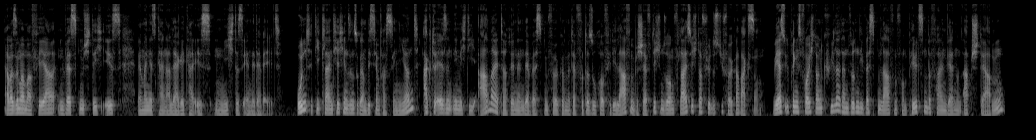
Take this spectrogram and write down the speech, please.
Aber sind wir mal fair, ein Wespenstich ist, wenn man jetzt kein Allergiker ist, nicht das Ende der Welt. Und die kleinen Tierchen sind sogar ein bisschen faszinierend. Aktuell sind nämlich die Arbeiterinnen der Wespenvölker mit der Futtersuche für die Larven beschäftigt und sorgen fleißig dafür, dass die Völker wachsen. Wäre es übrigens feuchter und kühler, dann würden die Wespenlarven von Pilzen befallen werden und absterben.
